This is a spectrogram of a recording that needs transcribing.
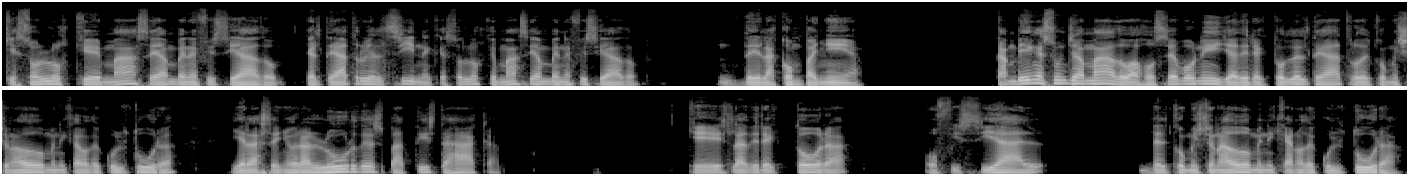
que son los que más se han beneficiado, el teatro y el cine, que son los que más se han beneficiado de la compañía. También es un llamado a José Bonilla, director del Teatro del Comisionado Dominicano de Cultura, y a la señora Lourdes Batista Jaca, que es la directora oficial del Comisionado Dominicano de Cultura.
